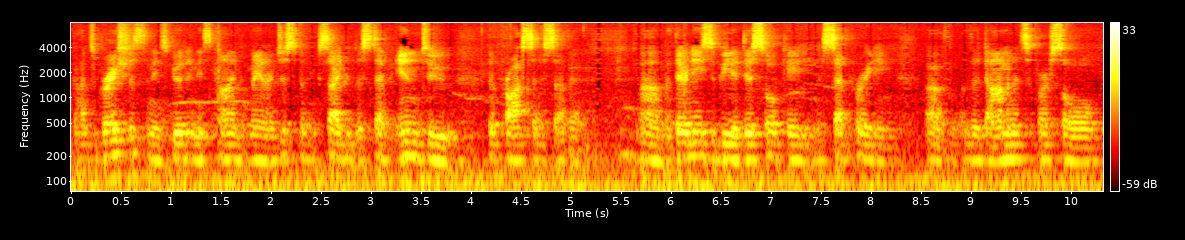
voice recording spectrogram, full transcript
God's gracious and He's good and He's kind. But man, I've just been excited to step into the process of it. Um, but there needs to be a dislocating, a separating of the dominance of our soul,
